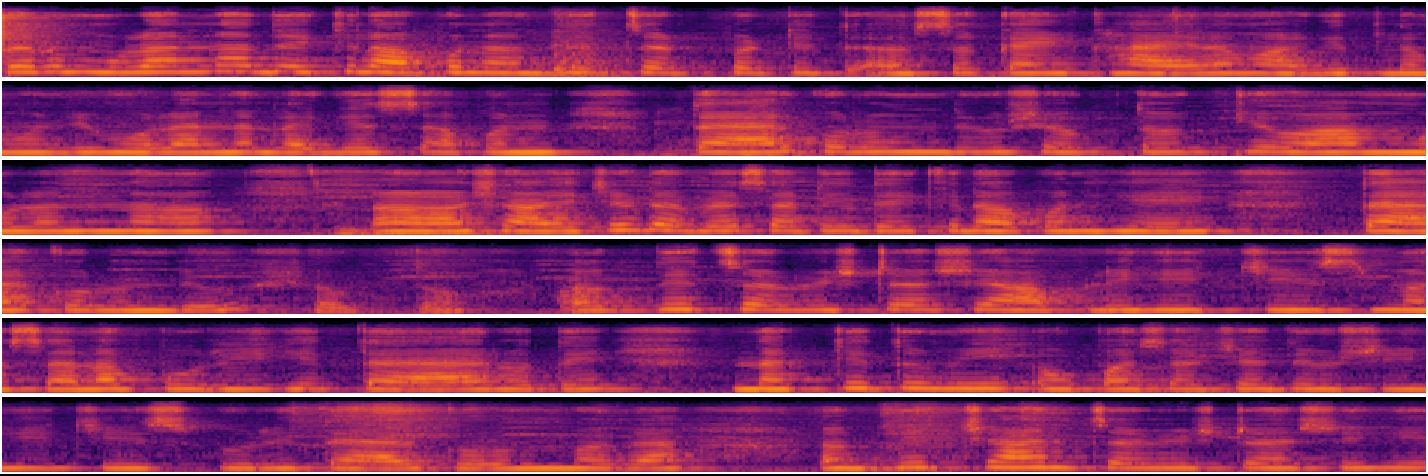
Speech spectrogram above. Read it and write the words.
तर मुलांना देखील आपण अगदी चटपटीत असं काही खायला मागितलं म्हणजे मुलांना लगेच आपण तयार करून देऊ शकतो किंवा मुलांना शाळेच्या डब्यासाठी देखील आपण हे तयार करून देऊ शकतो. अगदी चविष्ट अशी आपली ही चीज मसाला पुरी ही तयार होते. नक्की तुम्ही उपासाच्या दिवशी ही चीज पुरी तयार करून बघा. अगदी छान चविष्ट अशी ही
